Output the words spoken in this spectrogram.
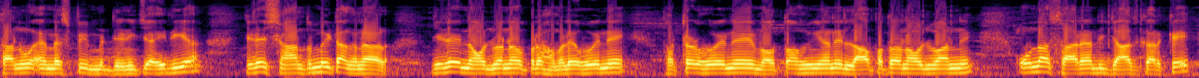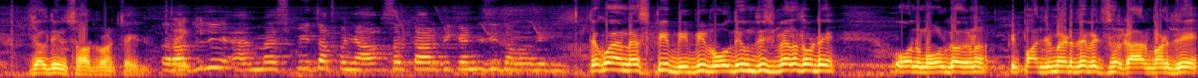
ਸਾਨੂੰ ਐਮਐਸਪੀ ਦੇਣੀ ਚਾਹੀਦੀ ਆ। ਜਿਹੜੇ ਸ਼ਾਂਤਮਈ ਢੰਗ ਨਾਲ ਜਿਹੜੇ ਨੌਜਵਾਨਾਂ ਉੱਪਰ ਹਮਲੇ ਹੋਏ ਨੇ ਫੱਟੜ ਹੋਏ ਨੇ ਮੌਤਾਂ ਹੋਈਆਂ ਨੇ ਲਾਪਤਾ ਨੌਜਵਾਨ ਨੇ ਉਹਨਾਂ ਸਾਰਿਆਂ ਦੀ ਜਾਂਚ ਕਰਕੇ ਜਲਦੀ ਇਨਸਾਫ ਦਿਵਾਉਣਾ ਚਾਹੀਦਾ। ਰਾਜੂ ਜੀ ਐਮਐਸਪੀ ਤਾਂ ਪੰਜਾਬ ਸਰਕਾਰ ਵੀ ਕਹਿੰਦੀ ਸੀ ਦਵਾਂਗੇ ਜੀ। ਦੇਖੋ ਐਮਐਸਪੀ ਬੀਬੀ ਬੋਲਦੀ ਹੁੰਦੀ ਸੀ ਪਹਿਲਾਂ ਤੁਹਾਡੇ ਉਹ ਅਨਮੋਲ ਗਗਨ ਵੀ 5 ਮਿੰਟ ਦੇ ਵਿੱਚ ਸਰਕਾਰ ਬਣ ਜੇ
